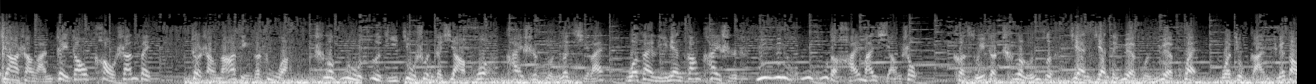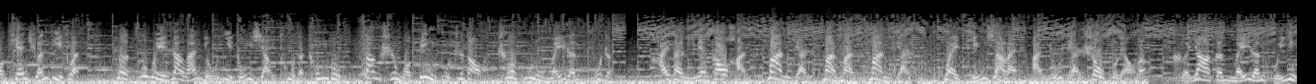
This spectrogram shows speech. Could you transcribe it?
加上俺这招靠山背，这上哪顶得住啊？车轱辘自己就顺着下坡开始滚了起来。我在里面刚开始晕晕乎乎的，还蛮享受。可随着车轮子渐渐的越滚越快，我就感觉到天旋地转，那滋味让俺有一种想吐的冲动。当时我并不知道车轱辘没人扶着，还在里面高喊慢点，慢慢慢点，快停下来！俺有点受不了了，可压根没人回应。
